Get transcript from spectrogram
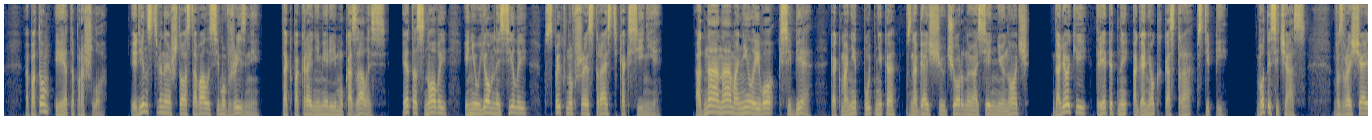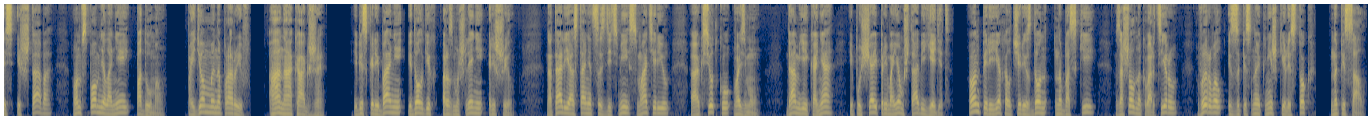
а потом и это прошло. Единственное, что оставалось ему в жизни, так по крайней мере ему казалось, это с новой и неуемной силой вспыхнувшая страсть как синие. Одна она манила его к себе, как манит путника в знобящую черную осеннюю ночь далекий трепетный огонек костра в степи. Вот и сейчас, возвращаясь из штаба, он вспомнил о ней, подумал: пойдем мы на прорыв. А она как же? И без колебаний и долгих размышлений решил: Наталья останется с детьми, с матерью, а Аксютку возьму. Дам ей коня и пущай при моем штабе едет. Он переехал через Дон на Баски, зашел на квартиру, вырвал из записной книжки листок, написал:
